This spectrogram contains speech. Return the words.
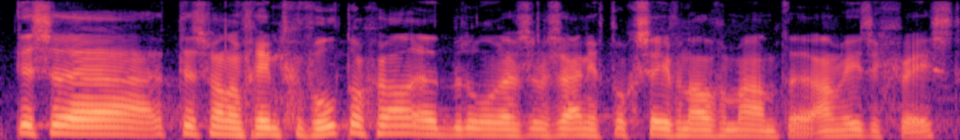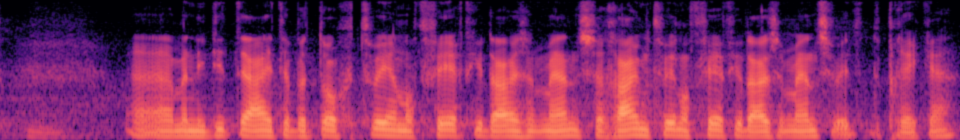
Het is, eh, het is wel een vreemd gevoel toch wel. Ik bedoel, we zijn hier toch 7,5 maand eh, aanwezig geweest. Eh, maar in die tijd hebben toch 240.000 mensen, ruim 240.000 mensen weten te prikken.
